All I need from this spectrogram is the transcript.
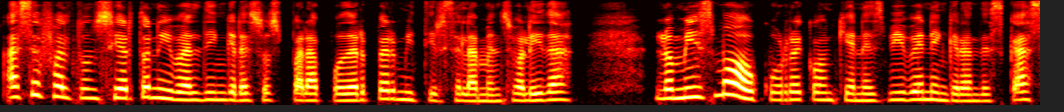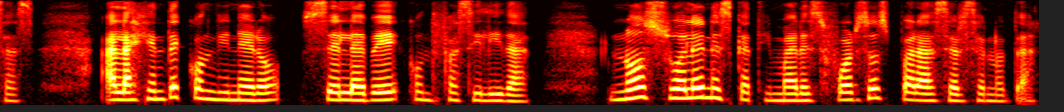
hace falta un cierto nivel de ingresos para poder permitirse la mensualidad. Lo mismo ocurre con quienes viven en grandes casas. A la gente con dinero se le ve con facilidad. No suelen escatimar esfuerzos para hacerse notar.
